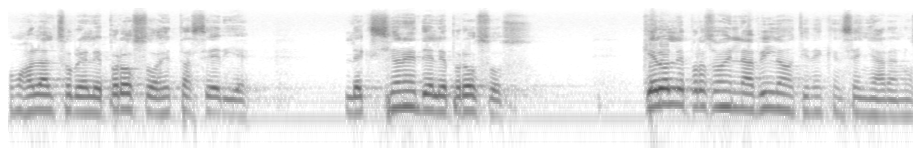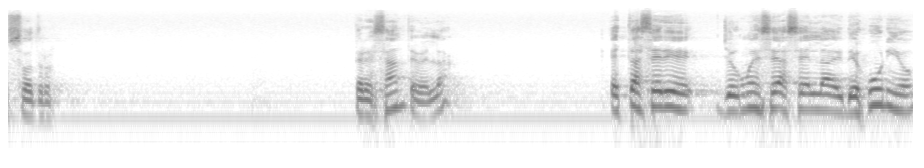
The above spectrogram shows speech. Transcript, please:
Vamos a hablar sobre leprosos esta serie. Lecciones de leprosos. ¿Qué los leprosos en la Biblia nos tienen que enseñar a nosotros? Interesante, ¿verdad? Esta serie yo comencé a hacerla desde junio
